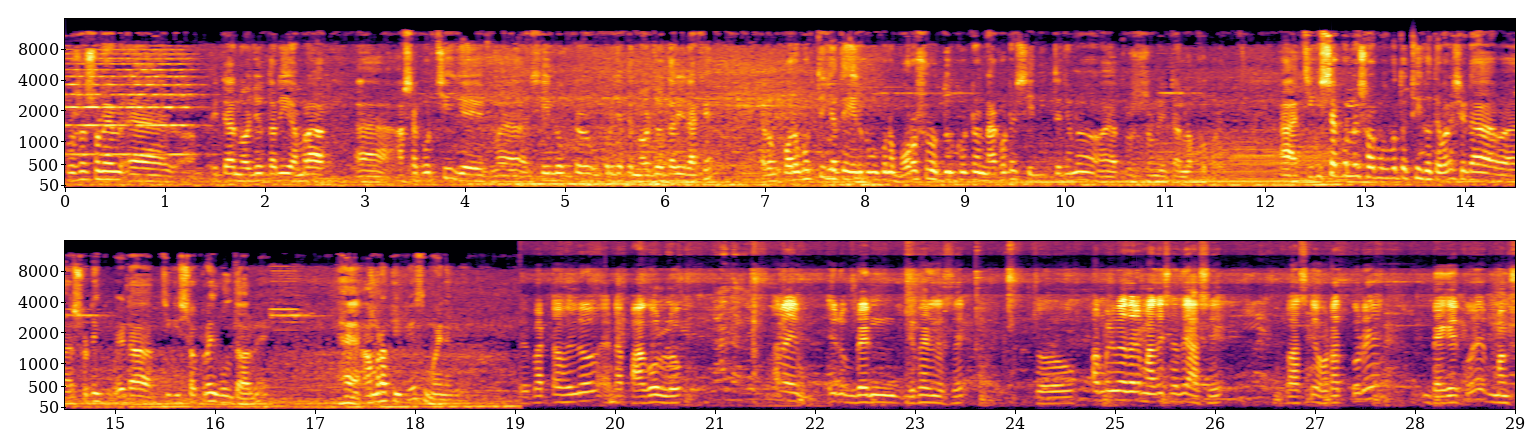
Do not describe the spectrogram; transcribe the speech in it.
প্রশাসনের এটা নজরদারি আমরা আশা করছি যে সেই লোকটার উপরে যাতে নজরদারি রাখে এবং পরবর্তী যাতে এরকম কোনো বড়সড় দুর্ঘটনা না ঘটে, সেই দিকটা যেন প্রশাসন এটা লক্ষ্য করে। চিকিৎসা করলে সম্ভবত ঠিক হতে পারে, সেটা সঠিক, এটা চিকিৎসকরাই বলতে পারবে। হ্যাঁ আমরা পিপিএস ময়না করি ব্যাপারটা হলো, একটা পাগল লোক মানে একটু ব্রেন ডিফারেন্স আছে। তো পানবাড়ি বাজারে মাঝে সাথে আসে তো আজকে হঠাৎ করে ব্যাগে করে মাংস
